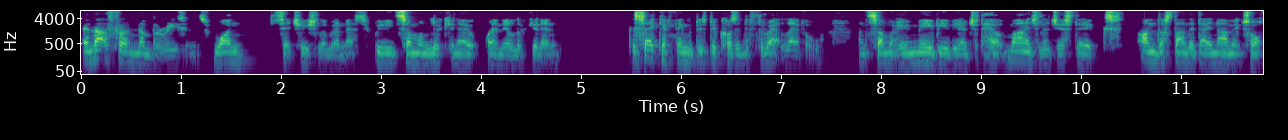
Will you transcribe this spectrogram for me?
And that's for a number of reasons. One, situational awareness. We need someone looking out when they're looking in. The second thing is because of the threat level and someone who may be there just to help manage logistics, understand the dynamics of,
